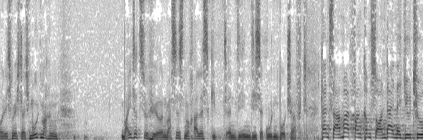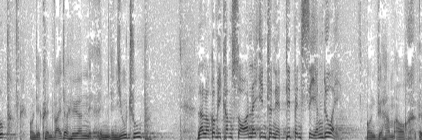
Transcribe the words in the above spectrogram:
Und ich möchte euch Mut machen, weiterzuhören, was es noch alles gibt in, in dieser guten Botschaft. ท่านสามารถฟังคำสอนได้ใน YouTube Und ihr könnt weiterhören in, in YouTube. แล้วเราก็มีคำสอนในอินเทอร์เน็ตที่เป็นเสียงด้วย Und wir haben auch äh,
